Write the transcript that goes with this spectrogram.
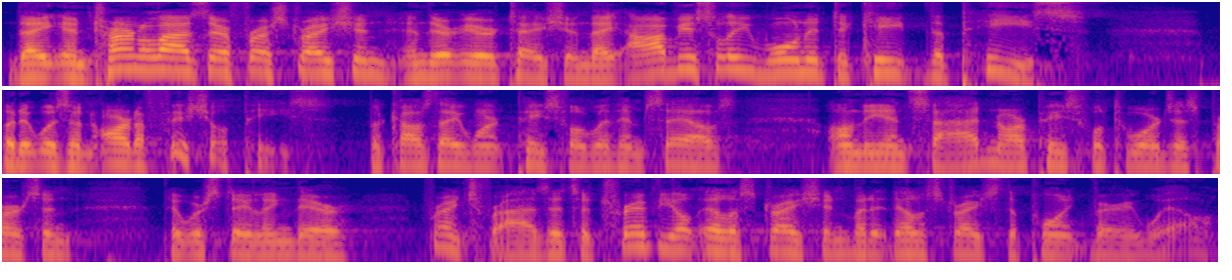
They internalized their frustration and their irritation. They obviously wanted to keep the peace, but it was an artificial peace because they weren't peaceful with themselves on the inside, nor peaceful towards this person that were stealing their french fries. It's a trivial illustration, but it illustrates the point very well.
